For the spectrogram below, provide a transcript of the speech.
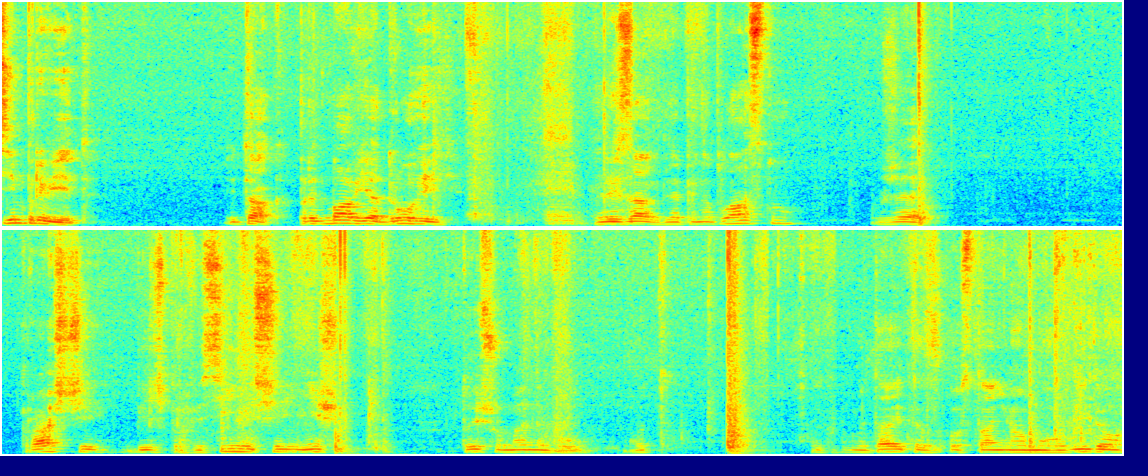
Всім привіт! І так, придбав я другий різак для пінопласту. Вже кращий, більш професійніший, ніж той, що в мене був. От, як ви пам'ятаєте з останнього мого відео,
